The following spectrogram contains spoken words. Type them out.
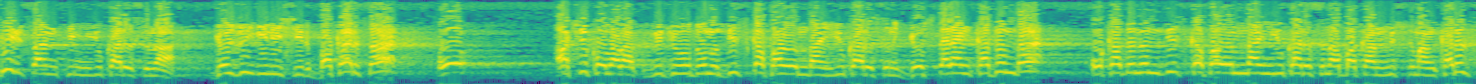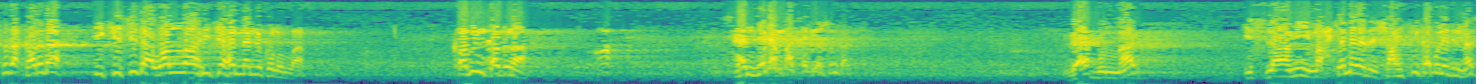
bir santim yukarısına gözü ilişir bakarsa o açık olarak vücudunu diz kapağından yukarısını gösteren kadın da o kadının diz kapağından yukarısına bakan Müslüman karısı da, karı da ikisi de vallahi cehennemlik olurlar. Kadın kadına. Sen neden bahsediyorsun kadın? Ve bunlar İslami mahkemelerde şahitlik kabul edilmez.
